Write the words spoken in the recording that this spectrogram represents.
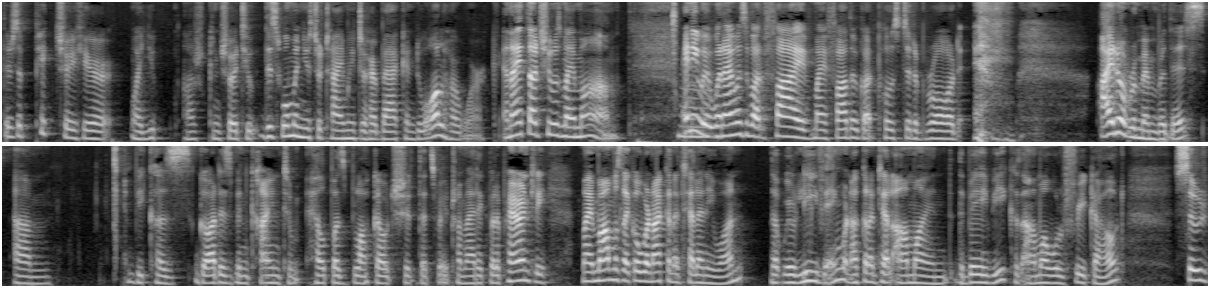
There's a picture here. Well, you I can show it to you. This woman used to tie me to her back and do all her work. And I thought she was my mom. Anyway, when I was about five, my father got posted abroad. I don't remember this. Um, because God has been kind to help us block out shit that's very traumatic. But apparently, my mom was like, "Oh, we're not going to tell anyone that we're leaving. We're not going to tell Amma and the baby because Amma will freak out." So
